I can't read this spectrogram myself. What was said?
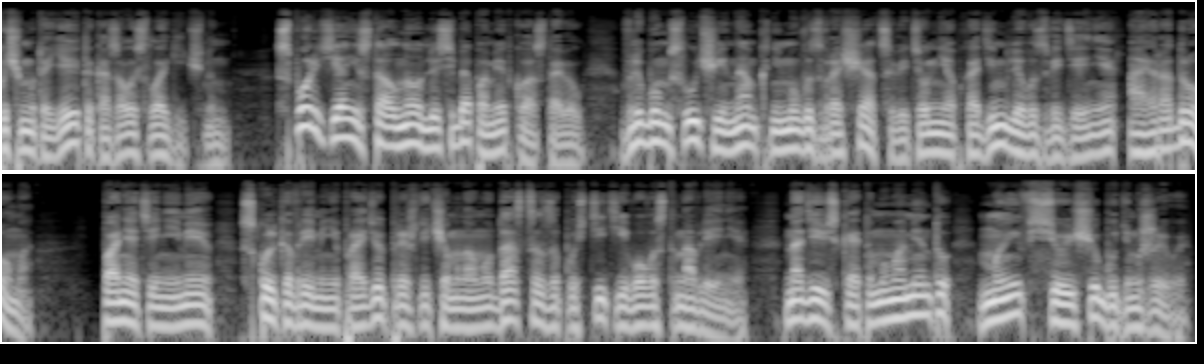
Почему-то ей это казалось логичным. Спорить я не стал, но для себя пометку оставил. В любом случае нам к нему возвращаться, ведь он необходим для возведения аэродрома. Понятия не имею, сколько времени пройдет, прежде чем нам удастся запустить его восстановление. Надеюсь, к этому моменту мы все еще будем живы.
